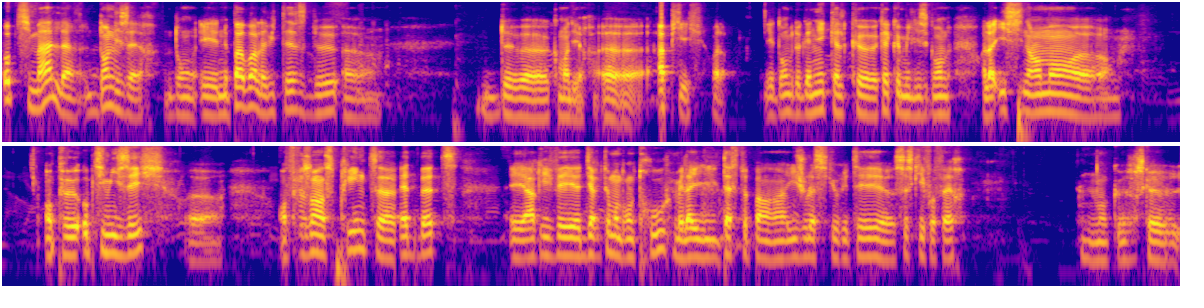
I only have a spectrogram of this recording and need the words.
optimale dans les airs, donc, et ne pas avoir la vitesse de de comment dire à pied. Voilà et donc de gagner quelques, quelques millisecondes. Voilà, ici normalement euh, on peut optimiser euh, en faisant un sprint euh, headbutt et arriver directement dans le trou, mais là il teste pas, hein. il joue la sécurité, c'est ce qu'il faut faire. Donc parce que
